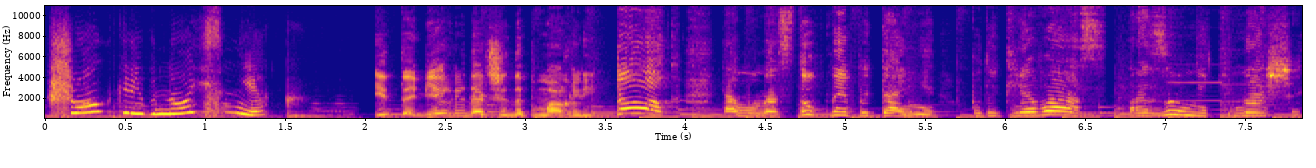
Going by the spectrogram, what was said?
Шел грибной снег. І табе гледачы дапамаглі. Так, таму наступныя пытанні будуць для вас, разумнікі нашы.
